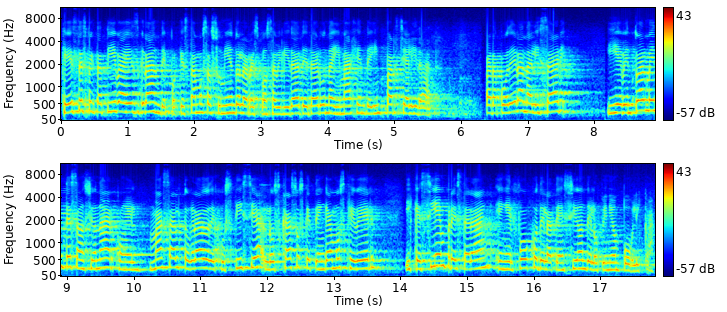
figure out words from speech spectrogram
que esta expectativa es grande porque estamos asumiendo la responsabilidad de dar una imagen de imparcialidad para poder analizar y eventualmente sancionar con el más alto grado de justicia los casos que tengamos que ver y que siempre estarán en el foco de la atención de la opinión pública.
